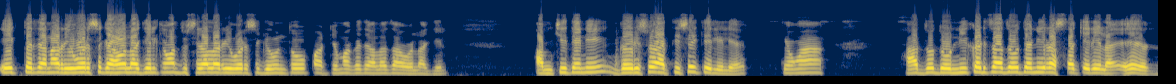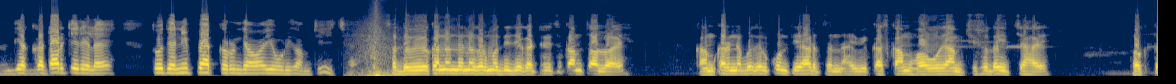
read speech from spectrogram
एक तर त्यांना रिव्हर्स घ्यावं लागेल किंवा दुसऱ्याला रिव्हर्स घेऊन तो पाठीमागं त्याला जावं लागेल. आमची त्यांनी गैरसोय अतिशय केलेली आहे. तेव्हा हा जो दोन्हीकडचा जो त्यांनी रस्ता केलेला आहे हे गटार केलेला आहे तो त्यांनी पॅक करून द्यावा एवढीच आमची इच्छा आहे. सध्या विवेकानंद नगरमध्ये जे गटरीचं काम चालू आहे काम करण्याबद्दल कोणतीही अडचण नाही. विकास काम व्हावं ही आमची सुद्धा इच्छा आहे. फक्त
